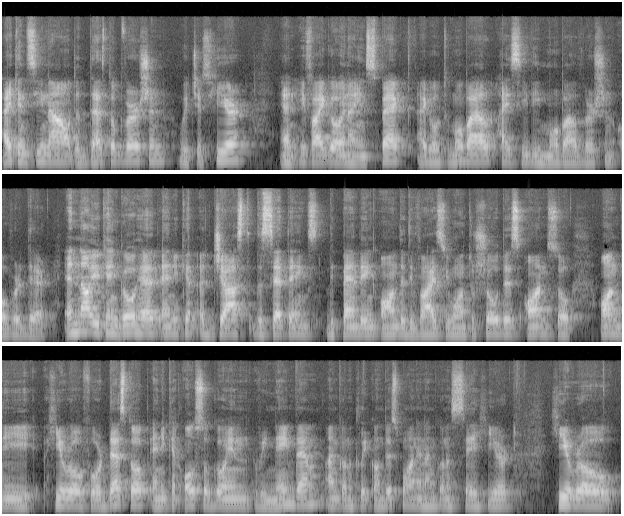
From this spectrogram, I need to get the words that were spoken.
I can see now the desktop version, which is here. And if I go and I inspect, I go to mobile, I see the mobile version over there. And now you can go ahead and you can adjust the settings depending on the device you want to show this on. So on the Hero for desktop and you can also go and rename them. I'm gonna click on this one and I'm gonna say here Hero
